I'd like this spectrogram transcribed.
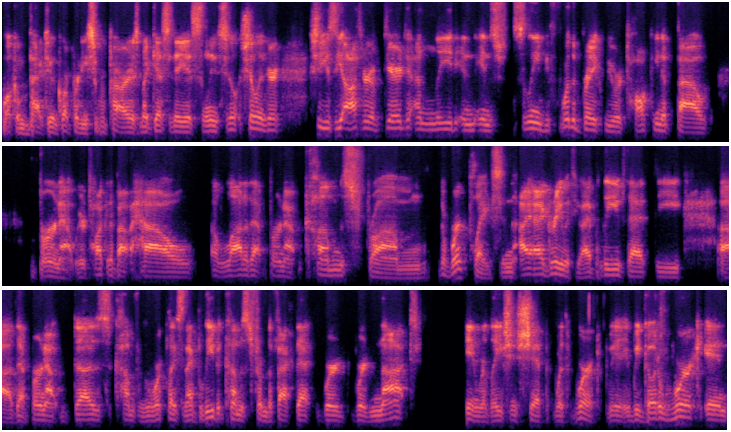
Welcome back to Incorporating Superpowers. My guest today is Celine Schillinger. She is the author of Dare to Unlead. In, in Celine, before the break, we were talking about burnout. We were talking about how a lot of that burnout comes from the workplace. And I, I agree with you. I believe that the uh, that burnout does come from the workplace, and I believe it comes from the fact that we're we're not in relationship with work. We we go to work and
